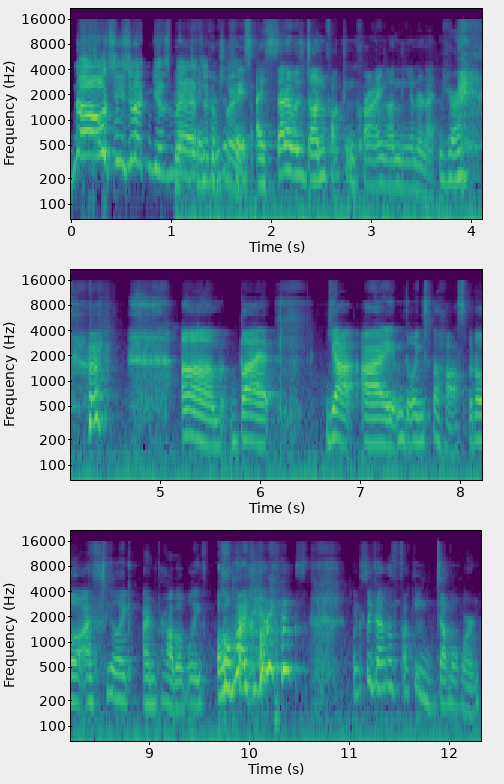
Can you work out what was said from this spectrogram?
No, she shouldn't get smashed in the punched in the face. face. I said I was done fucking crying on the internet. Here I am. um, but yeah, I am going to the hospital. I feel like I'm probably. Oh my god, it looks looks like I have a fucking devil horn.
